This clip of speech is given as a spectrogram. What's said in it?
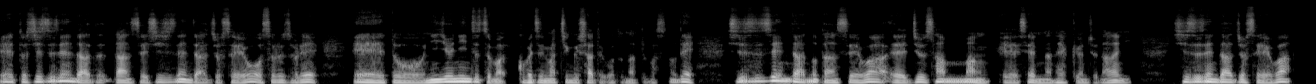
えっ、ー、と、シスジェンダー男性、シスジェンダー女性をそれぞれ、えっ、ー、と、20人ずつ、ま、個別にマッチングしたということになってますので、シスジェンダーの男性は、えー、13万、えー、1747人、シスジェンダー女性は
